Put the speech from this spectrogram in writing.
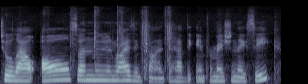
to allow all sun, moon, and rising signs to have the information they seek,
